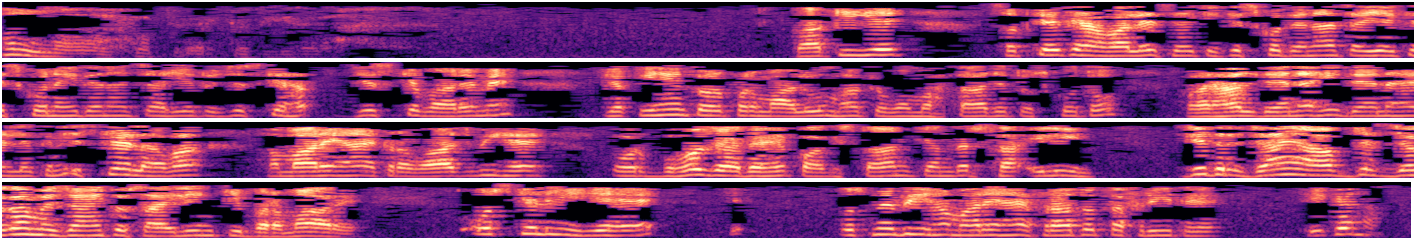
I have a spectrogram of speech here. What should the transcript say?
اللہ باقی یہ صدقے کے حوالے سے کہ کس کو دینا چاہیے، کس کو نہیں دینا چاہیے، تو جس کے جس کے بارے میں یقینی طور پر معلوم ہے کہ وہ محتاج ہے تو اس کو تو بہرحال دینا ہی دینا ہے، لیکن اس کے علاوہ ہمارے یہاں ایک رواج بھی ہے اور بہت زیادہ ہے پاکستان کے اندر سائلین۔ جدھر جائیں آپ، جس جگہ میں جائیں تو سائلین کی برمار ہے۔ تو اس کے لیے یہ ہے کہ اس میں بھی ہمارے یہاں افراد و تفریح ہے، ٹھیک ہے نا؟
